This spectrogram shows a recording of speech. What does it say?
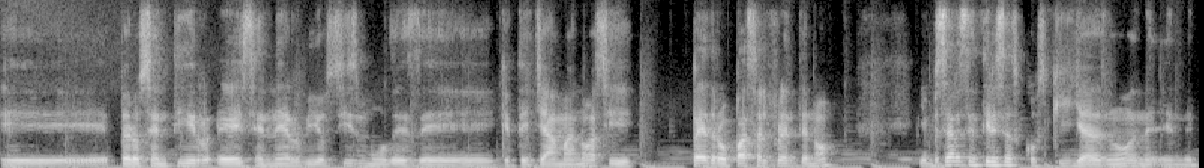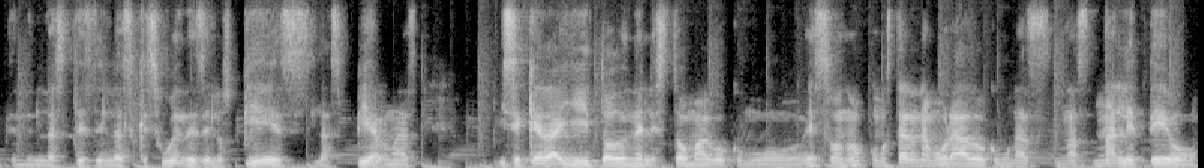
Eh, pero sentir ese nerviosismo desde que te llama, ¿no? Así, Pedro, pasa al frente, ¿no? Y empezar a sentir esas cosquillas, ¿no? Desde las que suben desde los pies, las piernas, y se queda allí todo en el estómago, como eso, ¿no? Como estar enamorado, como unas, un aleteo,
